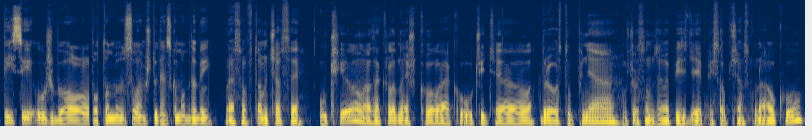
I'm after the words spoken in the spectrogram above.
Ty si už bol po tom svojom študentskom období? Ja som v tom čase učil na základnej škole ako učiteľ druhého stupňa. Učil som zemepis, dejepis, občianskú náuku.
